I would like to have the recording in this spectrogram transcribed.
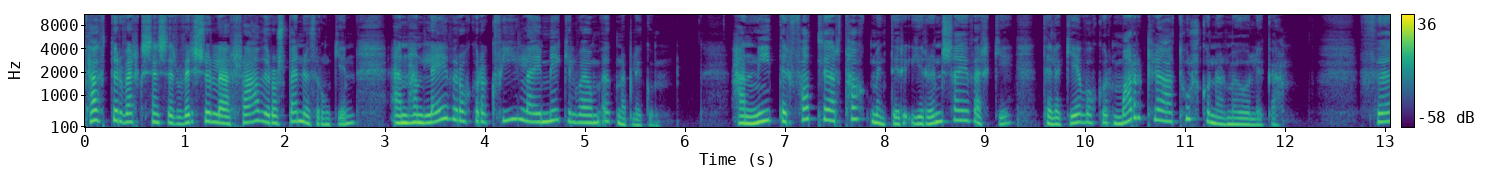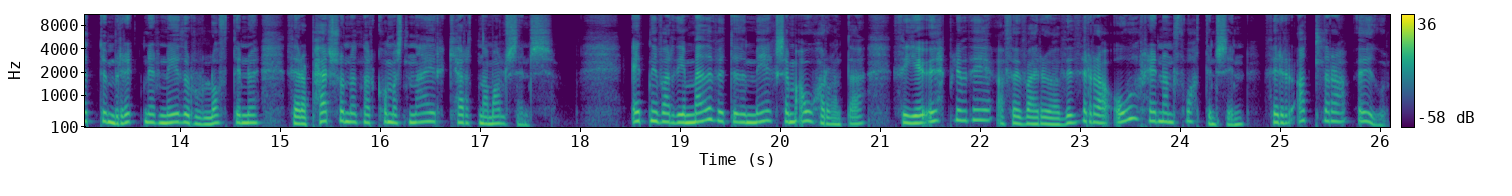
Taktur verksins er virsulega hraður og spennuþrungin en hann leifir okkur að kvíla í mikilvægum augnablikum. Hann nýtir fallegar tákmyndir í raunsægi verki til að gefa okkur marglega tólkunarmöguleika. Fötum regnir niður úr loftinu þegar personurnar komast nær kjarnamálsins. Einni var því meðvituð um mig sem áhorfanda því ég upplifði að þau væru að viðra óhreinan þvottin sinn fyrir allra augum.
